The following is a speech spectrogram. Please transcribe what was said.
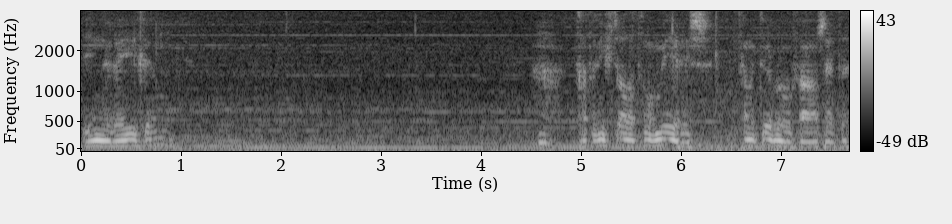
in de regen. Niet vertellen dat er nog meer is. Ik ga mijn turbo even aanzetten.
